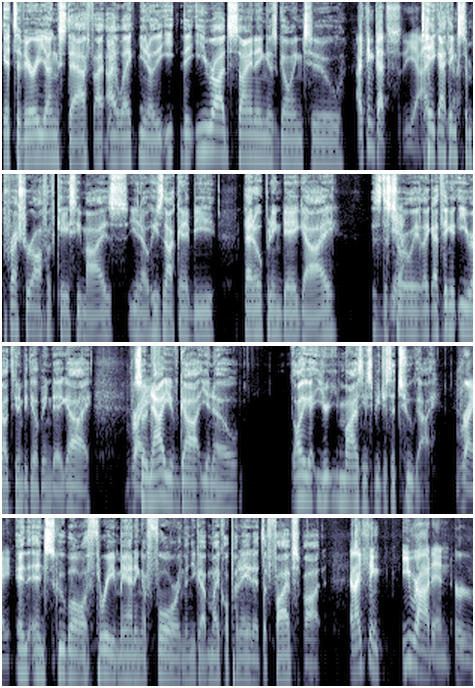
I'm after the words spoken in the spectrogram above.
It's a very young staff. I, I like you know the E- the Erod signing is going to I think that's yeah. take I, think some pressure off of Casey Mize. You know he's not going to be that opening day guy. Is the Yeah. totally like I think Erod's going to be the opening day guy. Right. So now you've got you know all you got, your your Mize needs to be just a two guy. Right. And and Skubal a three, Manning a four, and then you got Michael Pineda at the five spot. And I think Erod and or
